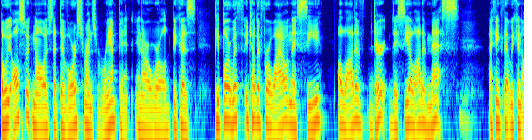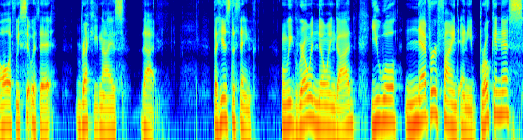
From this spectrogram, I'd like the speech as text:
But we also acknowledge that divorce runs rampant in our world because people are with each other for a while and they see a lot of dirt. They see a lot of mess. Mm. I think that we can all, if we sit with it, recognize that. But here's the thing when we grow in knowing God, you will never find any brokenness.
